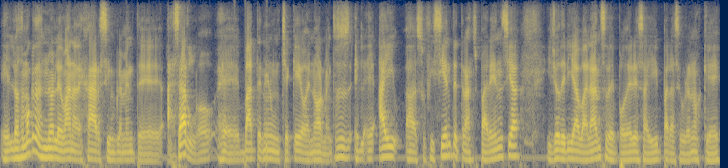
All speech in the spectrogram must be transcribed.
eh, los demócratas no le van a dejar simplemente hacerlo, eh, va a tener un chequeo enorme. Entonces hay ah, suficiente transparencia y yo diría balance de poderes ahí para asegurarnos que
